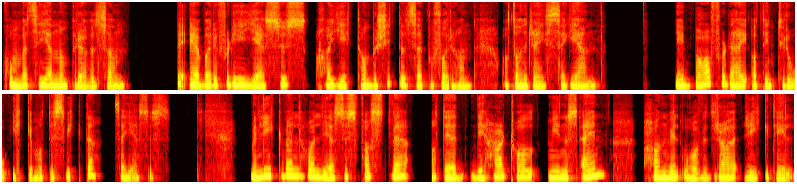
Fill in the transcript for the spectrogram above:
kommet seg gjennom prøvelsen. Det er bare fordi Jesus har gitt ham beskyttelse på forhånd at han reiser seg igjen. Jeg ba for deg at din tro ikke måtte svikte, sier Jesus. Men likevel holder Jesus fast ved at det er de her tolv minus én han vil overdra riket til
